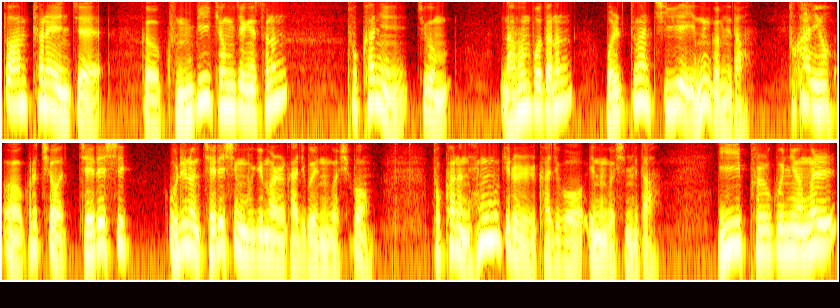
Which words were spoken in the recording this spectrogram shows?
또 한편에 이제 그 군비 경쟁에서는 북한이 지금 남한보다는 월등한 지위에 있는 겁니다. 북한이요? 어, 그렇죠. 재래식 우리는 재래식 무기만을 가지고 있는 것이고 북한은 핵무기를 가지고 있는 것입니다. 이 불균형을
